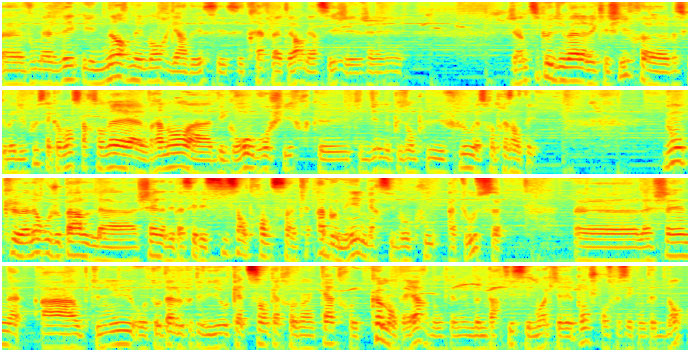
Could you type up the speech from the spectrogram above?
Euh, vous m'avez énormément regardé, c'est très flatteur, merci. J'ai un petit peu du mal avec les chiffres, euh, parce que bah, du coup ça commence à ressembler vraiment à des gros gros chiffres qui deviennent de plus en plus flous à se représenter. Donc à l'heure où je parle, la chaîne a dépassé les 635 abonnés, merci beaucoup à tous. Euh, la chaîne a obtenu au total de toutes les vidéos 484 commentaires, donc il y en a une bonne partie, c'est moi qui réponds, je pense que c'est compté dedans.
